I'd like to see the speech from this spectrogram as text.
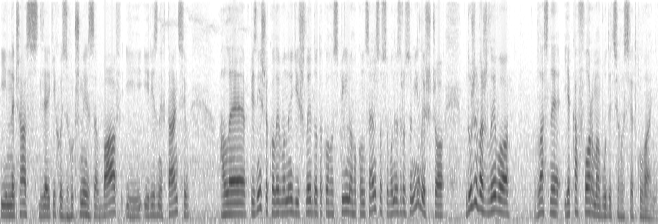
і не час для якихось гучних забав і, і різних танців. Але пізніше, коли вони дійшли до такого спільного консенсусу, вони зрозуміли, що дуже важливо, власне, яка форма буде цього святкування.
